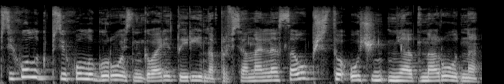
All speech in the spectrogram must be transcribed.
Психолог психологу рознь, говорит Ирина. Профессиональное сообщество очень неоднородно.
